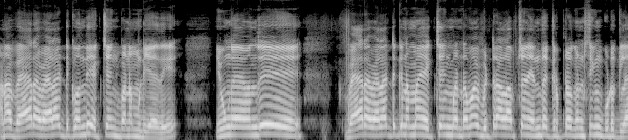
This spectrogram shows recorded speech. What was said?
ஆனால் வேறு வேலட்டுக்கு வந்து எக்ஸ்சேஞ்ச் பண்ண முடியாது. இவங்க வந்து வேறு விளாட்டுக்கு நம்ம எக்ஸ்சேஞ்ச் பண்ணுறோமா விட்ரால் ஆப்ஷன் எந்த கிரிப்டோ கரன்சிக்கும் கொடுக்கல.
